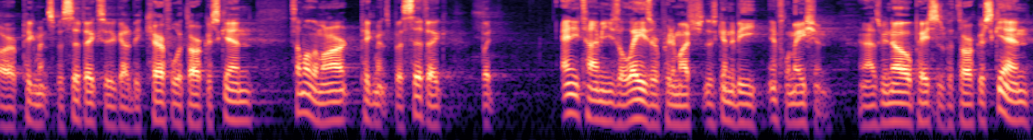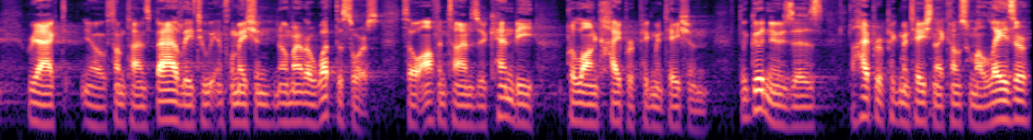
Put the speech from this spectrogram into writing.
are pigment specific, so you've got to be careful with darker skin. Some of them aren't pigment specific, but anytime you use a laser, pretty much, there's going to be inflammation. And as we know, patients with darker skin react, you know, sometimes badly to inflammation no matter what the source. So oftentimes there can be prolonged hyperpigmentation. The good news is the hyperpigmentation that comes from a laser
